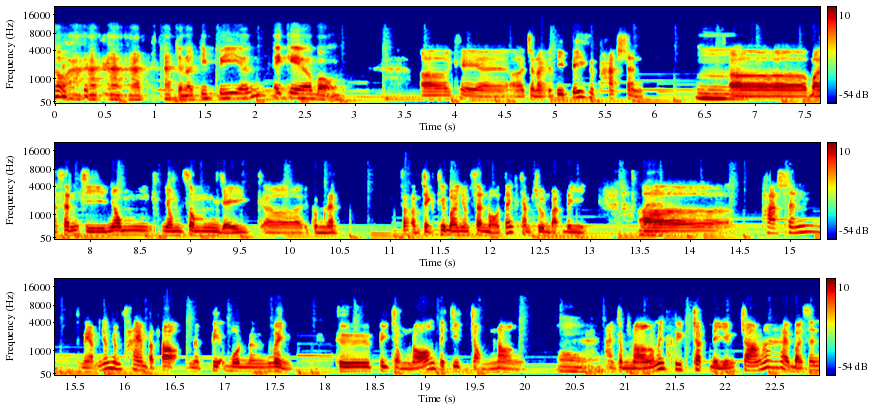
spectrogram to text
ចូលអាអាអាចំណុចទី2ហ្នឹងអីគេបង អូខេចំណុចទី2គឺ passion អឺបើសិនជាខ្ញុំខ្ញុំសុំនិយាយគំនិត subjective របស់ខ្ញុំសិនមកទៅចាំជូនបាត់ឌីអឺ passion សម្រាប់ខ្ញុំខ្ញុំថែមបន្តនៅពាក្យមុននឹងវិញ គឺពីចំណងទៅជាចំណងអូអាចចំណងហ្នឹងគឺចិត្តដែលយើងចង់ហើយបើសិន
